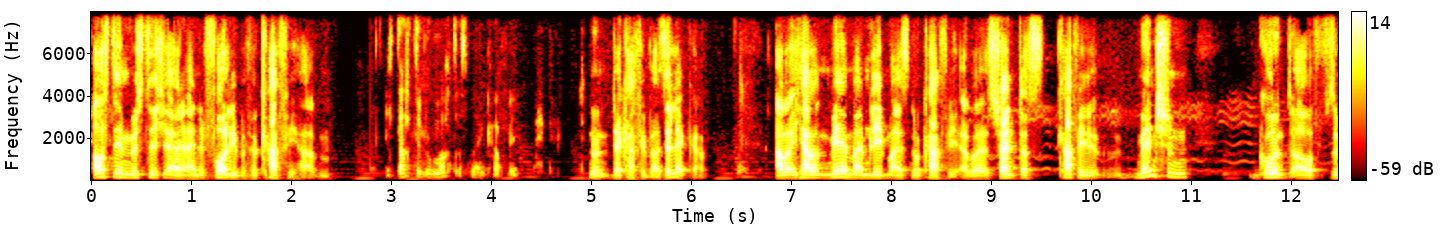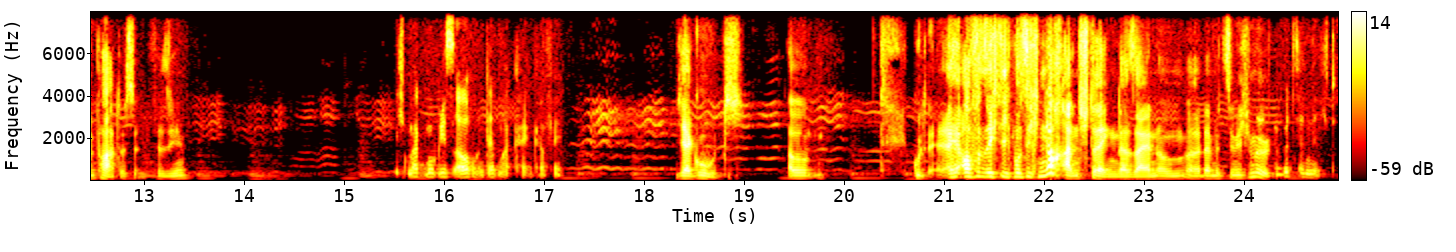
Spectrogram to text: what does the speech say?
Außerdem müsste ich ein, eine Vorliebe für Kaffee haben. Ich dachte, du mochtest meinen Kaffee. Nun, der Kaffee war sehr lecker. Aber ich habe mehr in meinem Leben als nur Kaffee. Aber es scheint, dass Kaffee Menschen grundauf sympathisch sind für sie. Ich mag Maurice auch und der mag keinen Kaffee. Ja, gut. Aber gut, äh, offensichtlich muss ich noch anstrengender sein, um, äh, damit sie mich mögen. Bitte nicht.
